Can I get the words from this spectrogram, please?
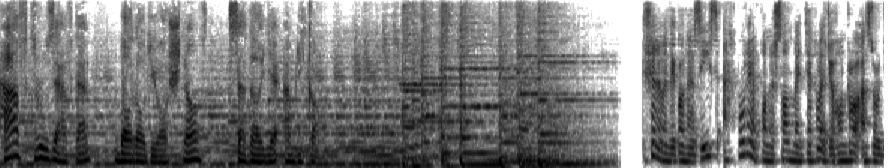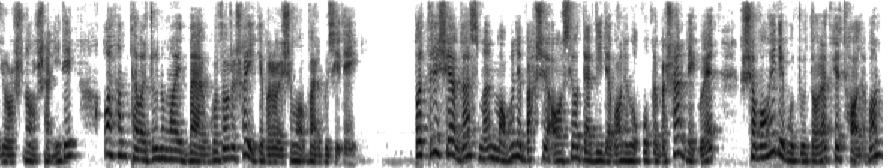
هفت روز هفته با رادیو آشنا صدای امریکا شنوندگان عزیز اخبار افغانستان منطقه و جهان را از رادیو آشنا شنیدید حال هم توجه نمایید به گزارش هایی که برای شما برگزیده ایم. پاتریشیا گاسمن معاون بخش آسیا در دیدبان حقوق بشر می‌گوید شواهدی وجود دارد که طالبان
